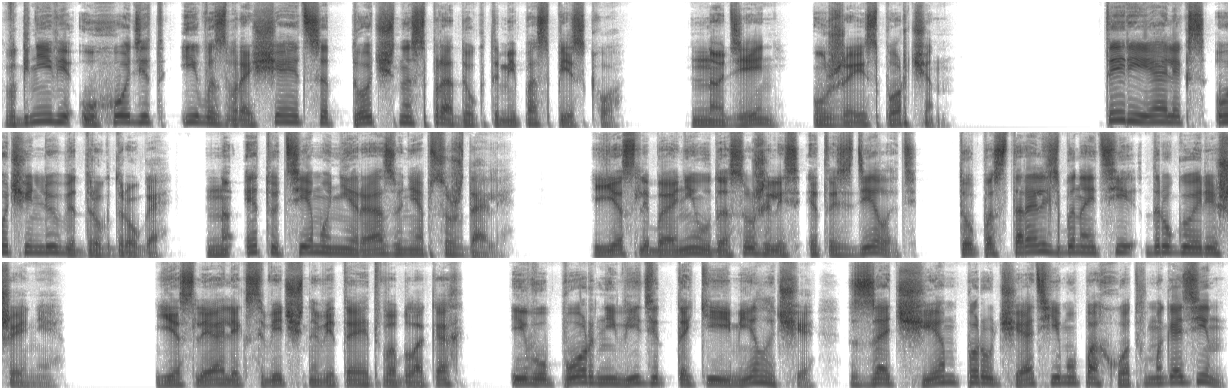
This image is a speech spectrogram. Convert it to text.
в гневе уходит и возвращается точно с продуктами по списку. Но день уже испорчен. Терри и Алекс очень любят друг друга, но эту тему ни разу не обсуждали. Если бы они удосужились это сделать, то постарались бы найти другое решение. Если Алекс вечно витает в облаках и в упор не видит такие мелочи, зачем поручать ему поход в магазин?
